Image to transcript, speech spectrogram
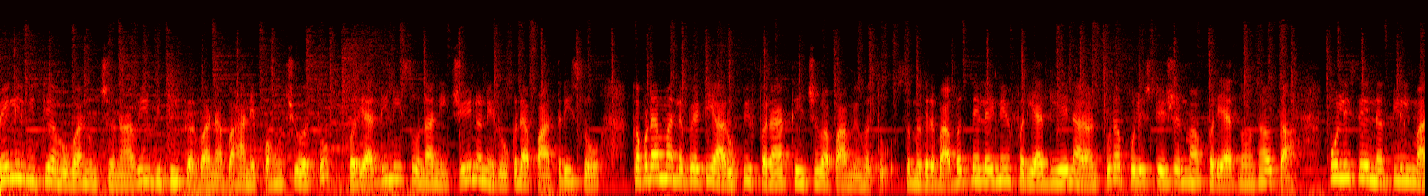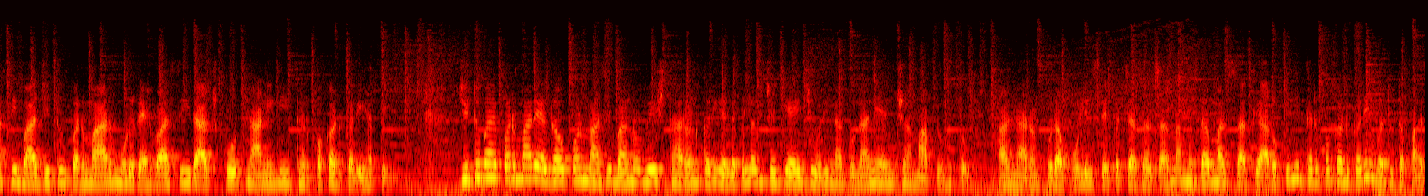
મેલી વિદ્યા હોવાનું જણાવી વિધિ કરવાના બહાને પહોંચ્યો હતો. ફરિયાદીની સોનાની ચેન અને રોકડા પાંત્રીસો કપડામાં લપેટી આરોપી ફરાર થઈ જવા પામ્યો હતો. સમગ્ર બાબતને લઈને ફરિયાદીએ નારણપુરા પોલીસ સ્ટેશનમાં ફરિયાદ નોંધાવતા પોલીસે નકલી માસીબા જીતુ પરમાર, મૂળ રહેવાસી, રાજકોટ નાનીની ધરપકડ કરી હતી. જીતુભાઈ પરમારે અગાઉ પણ માસીબાનો વેશ ધારણ કરી અલગ અલગ જગ્યાએ ચોરીના ગુનાને અંજામ આપ્યો હતો. હાલ નારણપુરા પોલીસે પચાસ હજારના મુદ્દામાલ સાથે આરોપીની ધરપકડ કરી વધુ તપાસ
